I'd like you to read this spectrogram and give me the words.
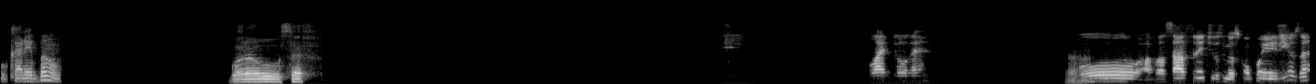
O cara é bom. Agora o Seth. Então, né? Aham. Vou avançar à frente dos meus companheirinhos, né?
